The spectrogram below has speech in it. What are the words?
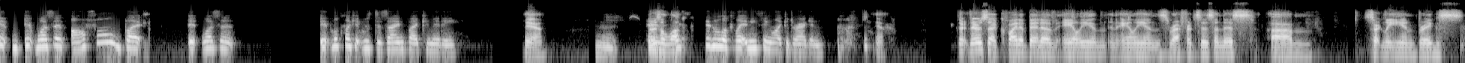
It it wasn't awful, but it wasn't. It looked like it was designed by committee. Yeah, Hmm. There's And a lot- It didn't look like anything like a dragon. there, there's a, quite a bit of Alien and Aliens references in this. Um, certainly, Ian Briggs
